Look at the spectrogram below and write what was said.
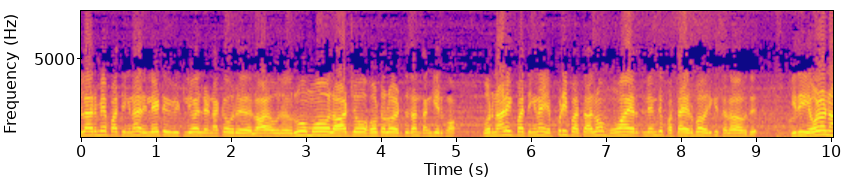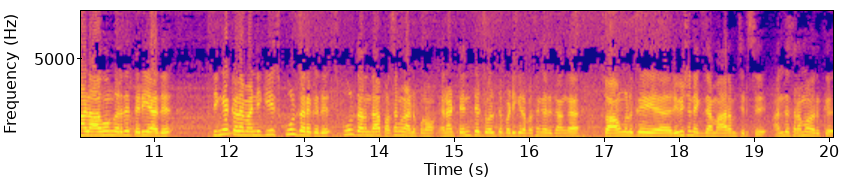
எல்லாருமே பார்த்தீங்கன்னா ரிலேட்டிவ் வீட்லயோ இல்லைனாக்கா ஒரு ஒரு ரூமோ லாட்ஜோ ஹோட்டலோ எடுத்து தான் தங்கியிருக்கோம். ஒரு நாளைக்கு பார்த்தீங்கன்னா எப்படி பார்த்தாலும் மூவாயிரத்துலேருந்து பத்தாயிரம் ரூபாய் வரைக்கும் செலவாகுது. இது எவ்வளோ நாள் ஆகுங்கிறது தெரியாது. திங்கக்கிழமை அன்னைக்கு ஸ்கூல் திறக்குது. ஸ்கூல் திறந்தா பசங்களை அனுப்பணும். ஏன்னா டென்த்து டுவெல்த்து படிக்கிற பசங்க இருக்காங்க. ஸோ அவங்களுக்கு ரிவிஷன் எக்ஸாம் ஆரம்பிச்சிருச்சு. அந்த சிரமம் இருக்கு.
